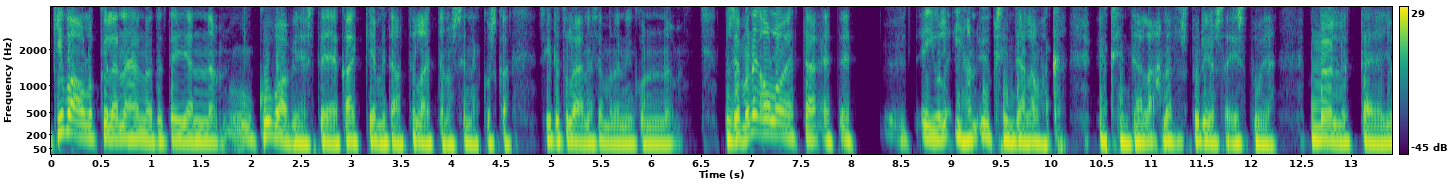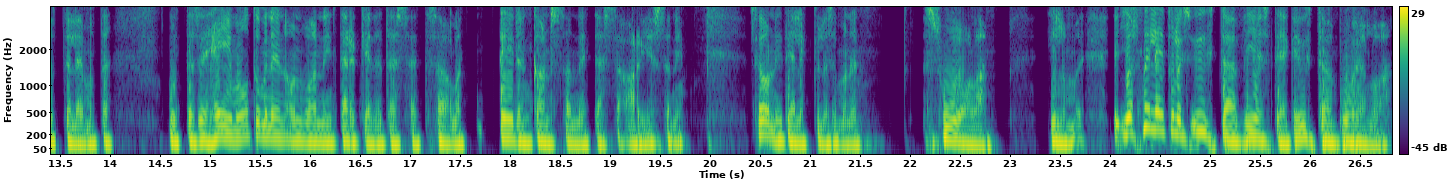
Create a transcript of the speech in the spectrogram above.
kiva ollut kyllä nähdä noita teidän kuvaviestejä ja kaikkea, mitä olette laittanut sinne, koska siitä tulee aina semmoinen niin kuin, no semmoinen olo, että, että, että ei ole ihan yksin täällä, vaikka yksin täällä aina studiossa istuu ja möllöttää ja juttelee, mutta, mutta se heimoutuminen on vaan niin tärkeää tässä, että saa olla teidän kanssanne tässä arjessa, niin se on itselle kyllä semmoinen suola ilma. Jos meillä ei tulisi yhtään viestiä eikä yhtään puhelua,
